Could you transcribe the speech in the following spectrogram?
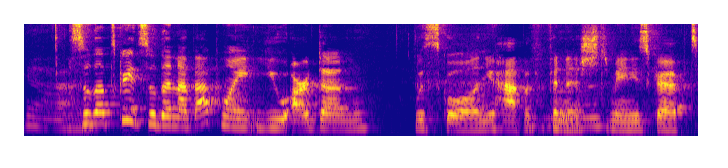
Yeah. So that's great. So then at that point, you are done with school and you have a finished Mm-hmm. manuscript,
